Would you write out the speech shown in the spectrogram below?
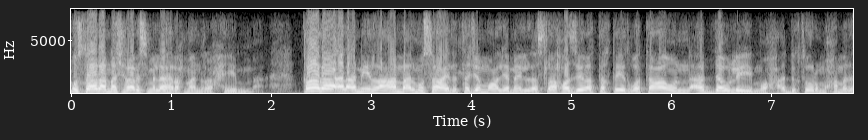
مستهلا النشرة بسم الله الرحمن الرحيم. قال الأمين العام المساعد للتجمع اليمني للإصلاح وزير التخطيط والتعاون الدولي الدكتور محمد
